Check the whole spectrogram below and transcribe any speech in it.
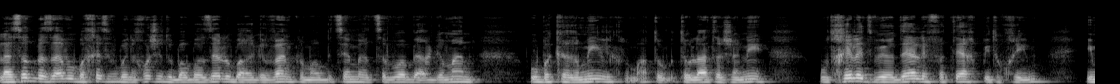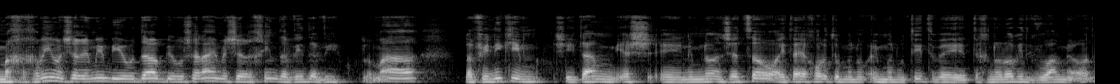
לעשות בזהב ובכסף ובנחושת ובברזל ובארגוון, כלומר בצמר צבוע בארגמן ובכרמיל, כלומר תולעת השני, ותכלת ויודע לפתח פיתוחים, עם החכמים אשר ימי ביהודה ובירושלים אשר הכין דוד אבי. כלומר, לפיניקים שאיתם יש, אה, נמנו אנשי צור, הייתה יכולת אמנותית וטכנולוגית גבוהה מאוד.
